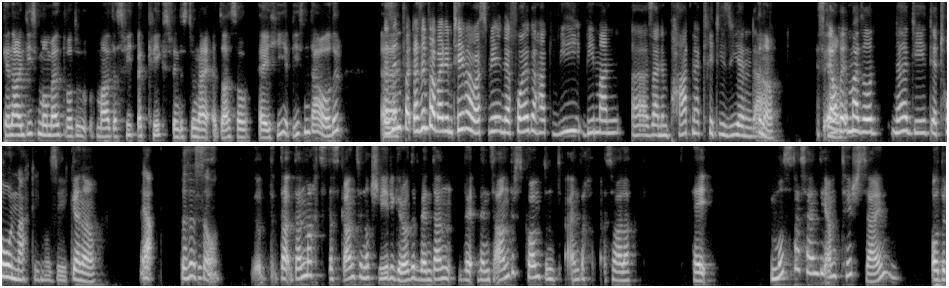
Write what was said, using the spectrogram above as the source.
genau in diesem Moment, wo du mal das Feedback kriegst, findest du da so, hey, hier, diesen da, oder? Da, äh, sind wir, da sind wir bei dem Thema, was wir in der Folge hat, wie, wie man äh, seinen Partner kritisieren darf. Genau. Ist genau. auch immer so, ne, die, der Ton macht die Musik. Genau. Ja, das ist das so. Ist, da, dann macht es das Ganze noch schwieriger, oder? Wenn dann, wenn es anders kommt und einfach so, la, hey, muss das Handy am Tisch sein? Oder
